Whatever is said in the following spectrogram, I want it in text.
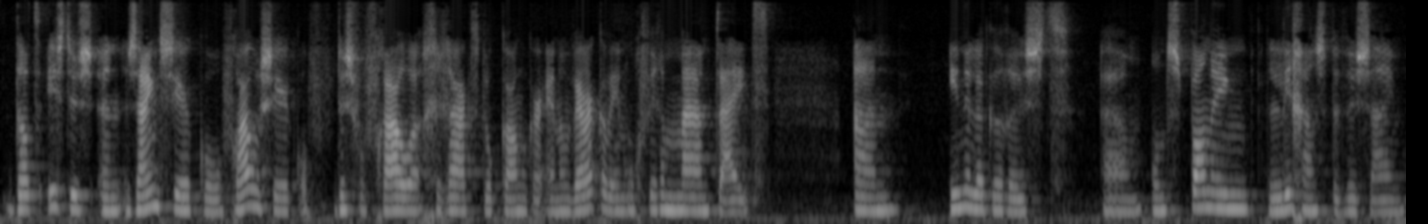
dat is dus een zijncirkel, vrouwencirkel, dus voor vrouwen geraakt door kanker. En dan werken we in ongeveer een maand tijd aan innerlijke rust, um, ontspanning, lichaamsbewustzijn.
